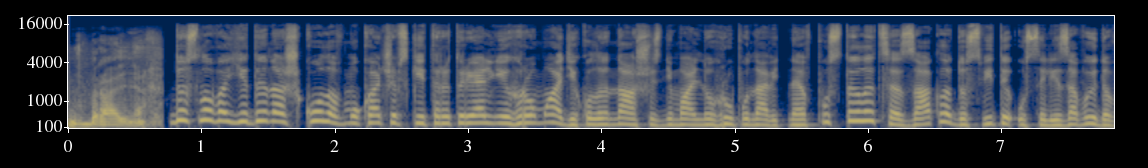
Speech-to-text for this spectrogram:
вбиральнях. До слова, єдина школа в Мукачевській територіальній громаді, коли нашу знімальну групу навіть не впустили, це заклад освіти у селі Завидово.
